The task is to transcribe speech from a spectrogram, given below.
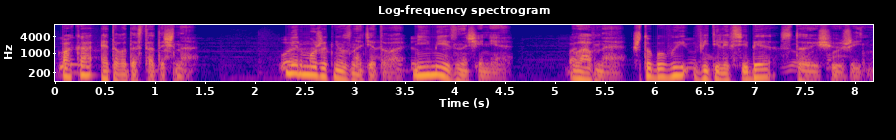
Пока этого достаточно. Мир может не узнать этого, не имеет значения. Главное, чтобы вы видели в себе стоящую жизнь.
